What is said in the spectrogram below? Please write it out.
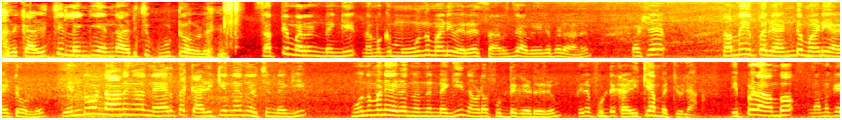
അത് കഴിച്ചില്ലെങ്കിൽ എന്നെ അടിച്ചു കൂട്ടും സത്യം പറഞ്ഞിട്ടുണ്ടെങ്കിൽ നമുക്ക് മൂന്ന് മണി വരെ സർജ് അവൈലബിൾ ആണ്. പക്ഷേ സമയം ഇപ്പം രണ്ട് മണി ആയിട്ടുള്ളൂ. എന്തുകൊണ്ടാണ് ഇങ്ങനെ നേരത്തെ കഴിക്കുന്നതെന്ന് വെച്ചിട്ടുണ്ടെങ്കിൽ മൂന്ന് മണി വരെ നിന്നിട്ടുണ്ടെങ്കിൽ നമ്മുടെ ഫുഡ് കേടുവരും പിന്നെ ഫുഡ് കഴിക്കാൻ പറ്റൂല. ഇപ്പോഴാകുമ്പോൾ നമുക്ക്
